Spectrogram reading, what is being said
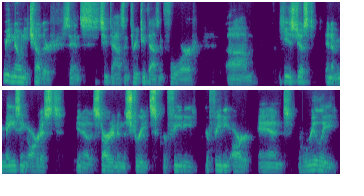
We'd known each other since 2003, 2004. Um, he's just an amazing artist, you know, that started in the streets, graffiti, graffiti art, and really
